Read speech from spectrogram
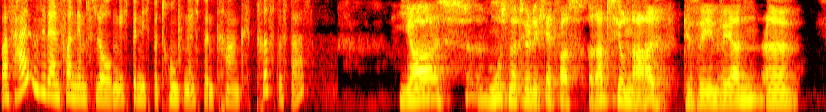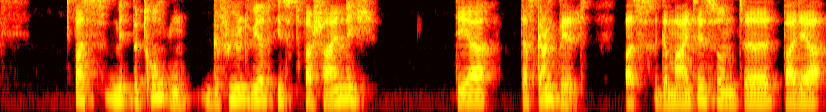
Was halten Sie denn von dem Slogan, ich bin nicht betrunken, ich bin krank? Trifft es das? Ja, es muss natürlich etwas rational gesehen werden. Äh, was mit betrunken gefühlt wird, ist wahrscheinlich der, das Gangbild, was gemeint ist. Und äh, bei der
